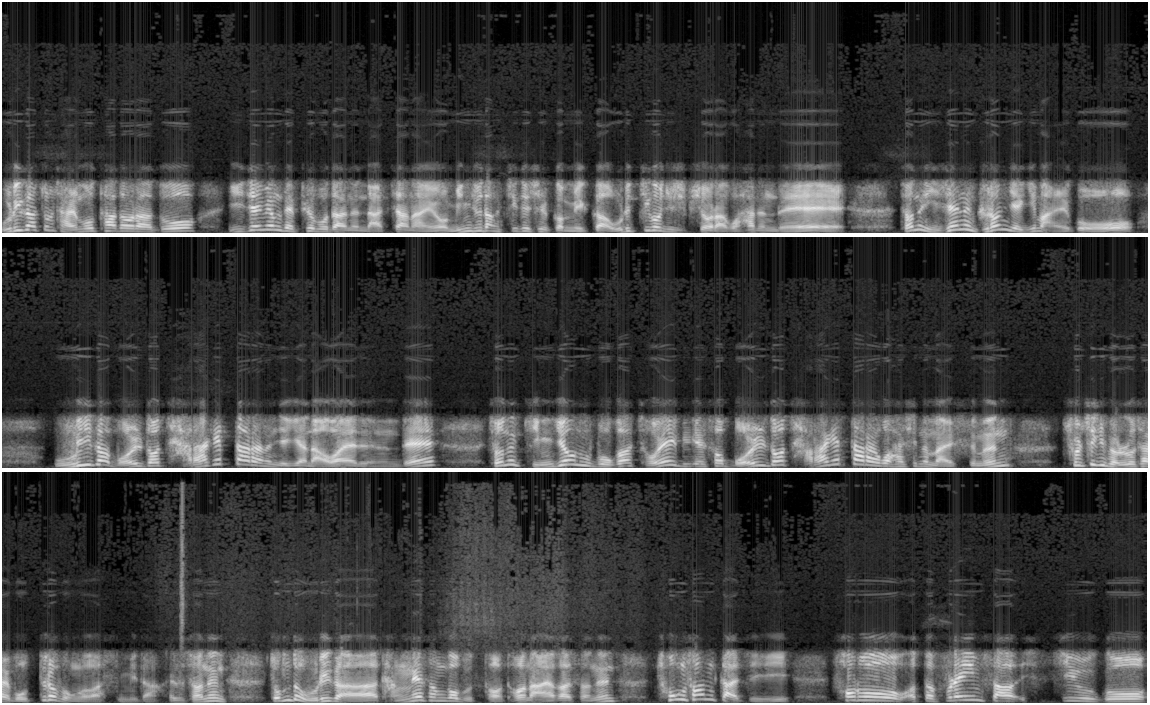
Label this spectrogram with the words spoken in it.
우리가 좀 잘못하더라도 이재명 대표보다는 낫잖아요. 민주당 찍으실 겁니까? 우리 찍어주십시오라고 하는데 저는 이제는 그런 얘기 말고 우리가 뭘 더 잘하겠다라는 얘기가 나와야 되는데 저는 김기현 후보가 저에 비해서 뭘 더 잘하겠다라고 하시는 말씀은 솔직히 별로 잘 못 들어본 것 같습니다. 그래서 저는 좀 더 우리가 당내 선거부터 더 나아가서는 총선까지 서로 어떤 프레임 싸 씌우고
